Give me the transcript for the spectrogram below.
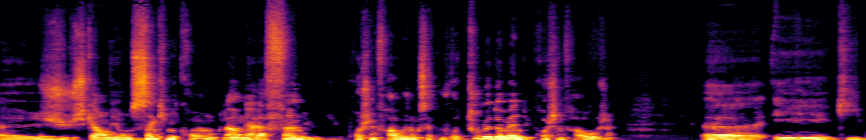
euh, jusqu'à environ 5 microns, donc là on est à la fin du, proche infrarouge, donc ça couvre tout le domaine du proche infrarouge, euh, et qui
